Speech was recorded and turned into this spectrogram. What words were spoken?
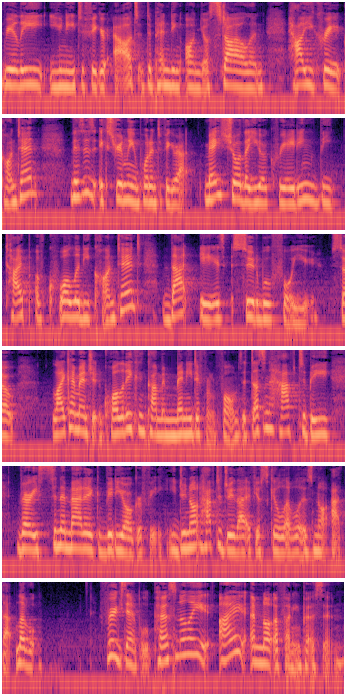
really you need to figure out, depending on your style and how you create content, this is extremely important to figure out. Make sure that you are creating the type of quality content that is suitable for you. So, like I mentioned, quality can come in many different forms. It doesn't have to be very cinematic videography. You do not have to do that if your skill level is not at that level. For example, personally, I am not a funny person.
